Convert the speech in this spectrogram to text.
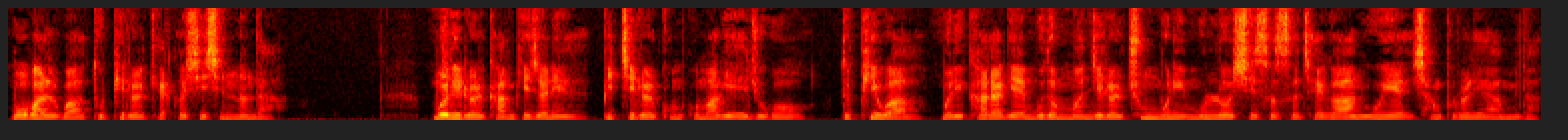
모발과 두피를 깨끗이 씻는다. 머리를 감기 전에 빗질을 꼼꼼하게 해주고 두피와 머리카락에 묻은 먼지를 충분히 물로 씻어서 제거한 후에 샴푸를 해야 합니다.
